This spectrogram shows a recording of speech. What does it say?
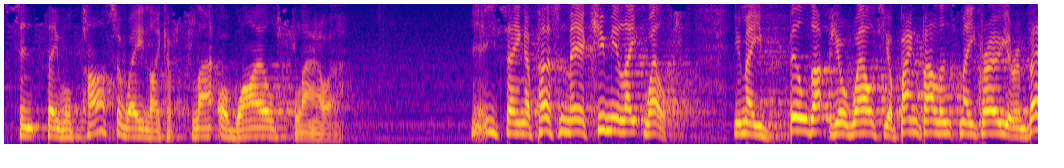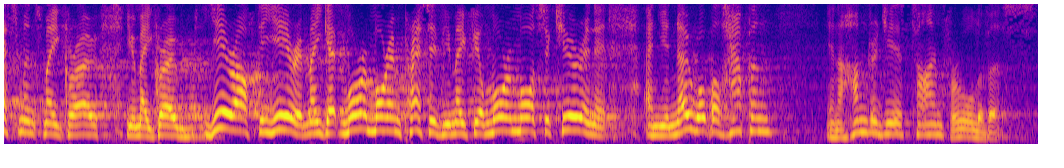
Since they will pass away like a, flat, a wild flower. He's saying a person may accumulate wealth you may build up your wealth, your bank balance may grow, your investments may grow, you may grow year after year, it may get more and more impressive, you may feel more and more secure in it. And you know what will happen in a hundred years' time for all of us?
